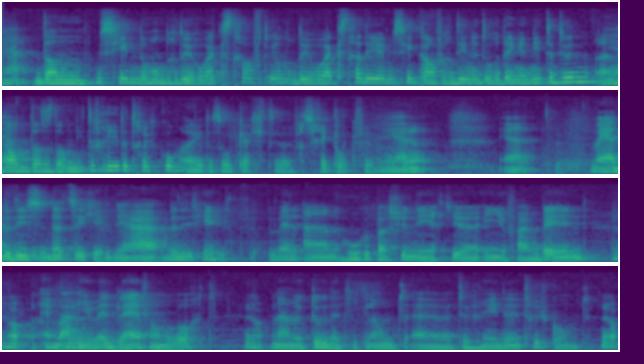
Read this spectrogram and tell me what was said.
Ja, dan misschien de 100 euro extra of 200 euro extra die je misschien kan verdienen door dingen niet te doen. En dan dat ze dan niet tevreden terugkomen, allee, dat is ook echt eh, verschrikkelijk vinden. Ja. Maar ja, dat, is, dat, ja, dat geeft wel aan hoe gepassioneerd je in je vak bent Ja. en waar je wel blij van wordt. Ja. Namelijk toch dat die klant eh, tevreden terugkomt. Ja,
